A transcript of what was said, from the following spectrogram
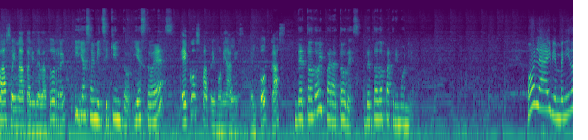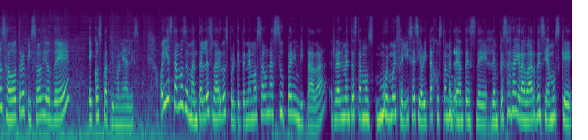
Hola, soy Natalie de la Torre. Y yo soy Mitzi Quinto, y esto es Ecos Patrimoniales, el podcast de todo y para todes, de todo patrimonio. Hola y bienvenidos a otro episodio de Ecos Patrimoniales. Hoy estamos de manteles largos porque tenemos a una súper invitada. Realmente estamos muy, muy felices y ahorita justamente antes de, de, empezar a grabar decíamos que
